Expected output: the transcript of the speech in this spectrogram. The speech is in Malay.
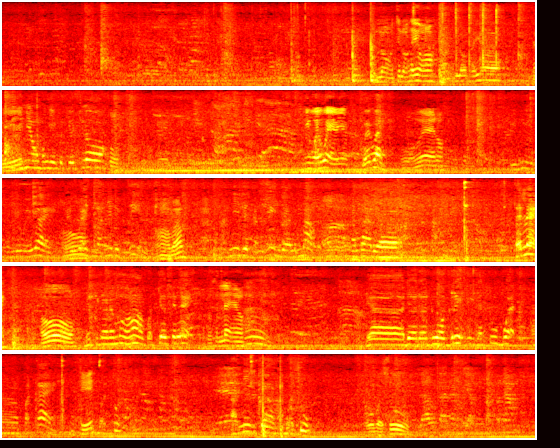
Celok, celok sayur ah. Belum saya. Tapi Okey. ini orang panggil kecil celok. Oh. Ni wei-wei punya. Wai-wai. Oh, wei no. Ini panggil wai-wai. Oh. Wai-wai sebenarnya dia kecil. Ah, bang. Ini dia tak kecil, dia lembab. Nampak dia select. Oh, Dia punya nama ha, kecil select. tu selek tu. Hmm. Dia dia ada dua grade ni. Satu buat uh, pakai. Okey. Buat sup. Ah, ni kita buat sup. Oh, bakso.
